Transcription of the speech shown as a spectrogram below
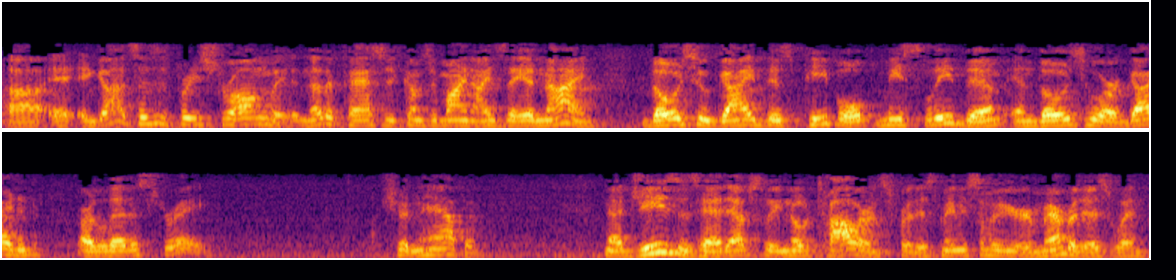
Uh, and God says this pretty strongly. Another passage comes to mind, Isaiah 9. Those who guide this people mislead them, and those who are guided are led astray. Shouldn't happen. Now, Jesus had absolutely no tolerance for this. Maybe some of you remember this when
